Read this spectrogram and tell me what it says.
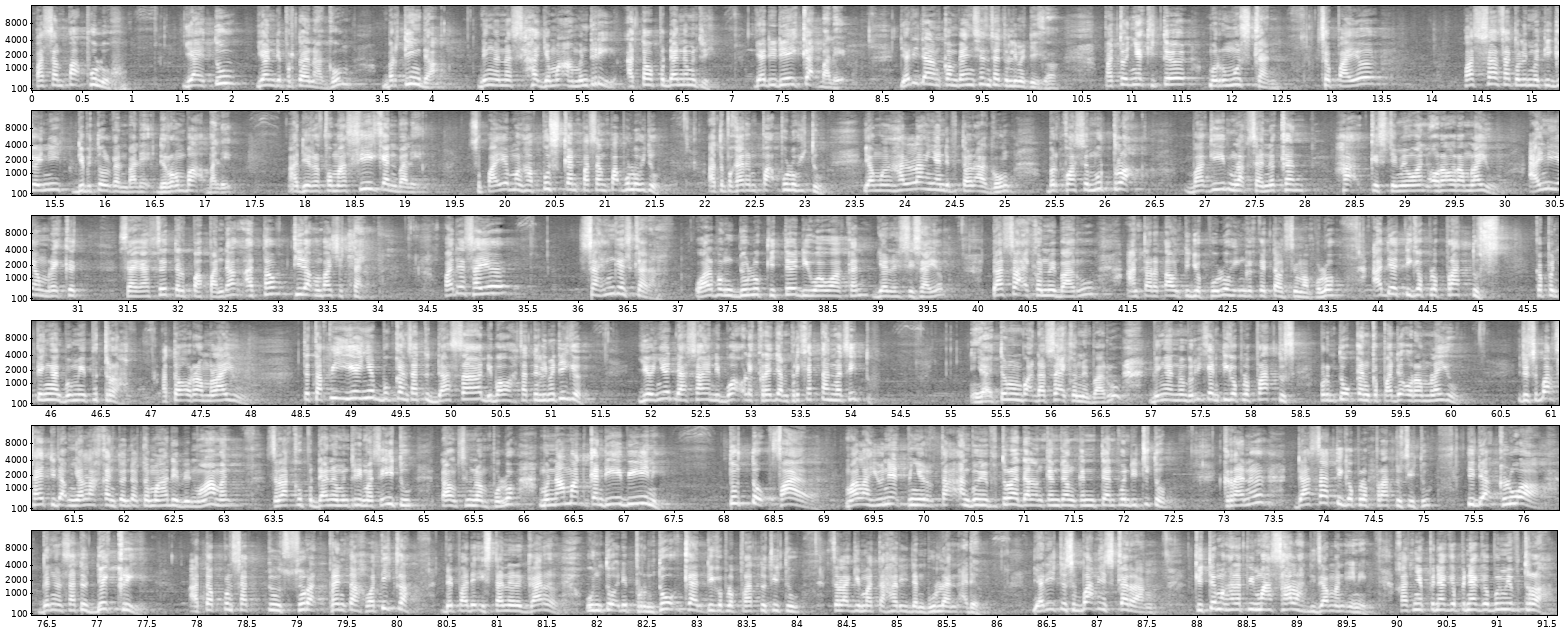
pasal 40 iaitu yang di Pertuan Agong bertindak dengan nasihat jemaah menteri atau perdana menteri. Jadi dia ikat balik. Jadi dalam Convention 153 patutnya kita merumuskan supaya pasal 153 ini dibetulkan balik, dirombak balik, ha, direformasikan balik supaya menghapuskan pasal 40 itu atau perkara 40 itu yang menghalang yang di-Pertuan Agong berkuasa mutlak bagi melaksanakan hak keistimewaan orang-orang Melayu. Ha, ini yang mereka saya rasa terlepas pandang atau tidak membaca teks. Pada saya sehingga sekarang walaupun dulu kita diwawakan di analisis saya dasar ekonomi baru antara tahun 70 hingga ke tahun 90 ada 30% kepentingan bumi putra atau orang Melayu. Tetapi ianya bukan satu dasar di bawah 153. Ianya dasar yang dibuat oleh kerajaan perikatan masa itu. Iaitu membuat dasar ekonomi baru dengan memberikan 30% peruntukan kepada orang Melayu. Itu sebab saya tidak menyalahkan Tuan Dr. Mahathir bin Mohamad selaku Perdana Menteri masa itu tahun 90 menamatkan DAB ini. Tutup fail malah unit penyertaan Bumi Putra dalam Kementerian-Kementerian pun ditutup. Kerana dasar 30% itu tidak keluar dengan satu dekri ataupun satu surat perintah watikah daripada Istana Negara untuk diperuntukkan 30% itu selagi matahari dan bulan ada. Jadi itu sebabnya sekarang kita menghadapi masalah di zaman ini. Khasnya peniaga-peniaga bumi putra.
